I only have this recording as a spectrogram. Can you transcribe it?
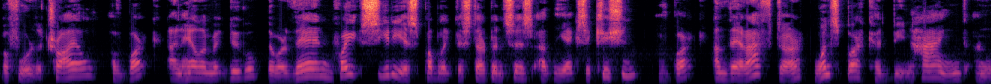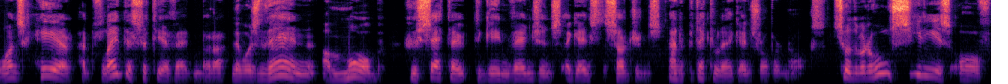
before the trial of Burke and Helen McDougall. There were then quite serious public disturbances at the execution of Burke. And thereafter, once Burke had been hanged and once Hare had fled the city of Edinburgh, there was then a mob who set out to gain vengeance against the surgeons, and particularly against Robert Knox. So there were a whole series of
